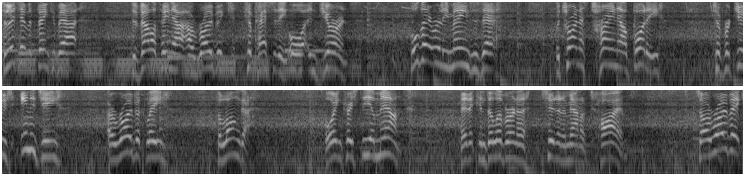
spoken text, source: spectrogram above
So let's have a think about developing our aerobic capacity or endurance. All that really means is that we're trying to train our body to produce energy aerobically for longer or increase the amount that it can deliver in a certain amount of time. So aerobic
